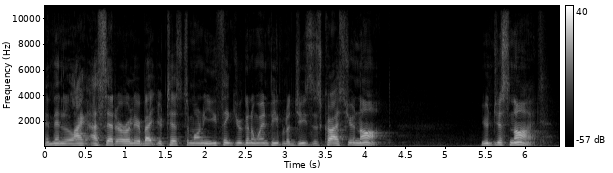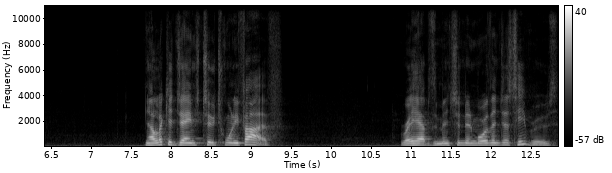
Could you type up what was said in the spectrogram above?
and then like I said earlier about your testimony, you think you're going to win people to Jesus Christ, you're not. You're just not. Now look at James 2:25. Rahab's mentioned in more than just Hebrews.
